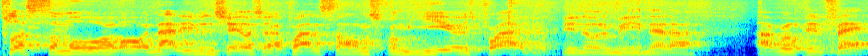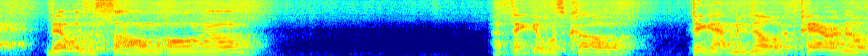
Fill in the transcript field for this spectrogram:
plus some more, or not even Shell Shock, probably songs from years prior. You know what I mean? That I I wrote. In fact, there was a song on. Uh, I think it was called "They Got Me Know It," Paranoid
